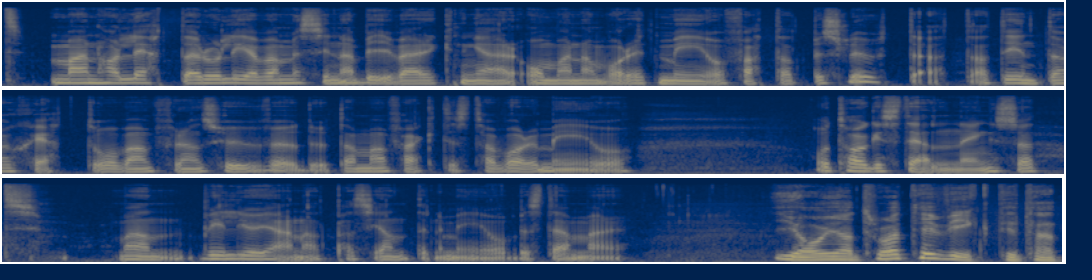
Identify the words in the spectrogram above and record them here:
att man har lättare att leva med sina biverkningar om man har varit med och fattat beslutet. Att det inte har skett ovanför ens huvud utan man faktiskt har varit med och, och tagit ställning. Så att man vill ju gärna att patienten är med och bestämmer. Ja, jag tror att det är viktigt att,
